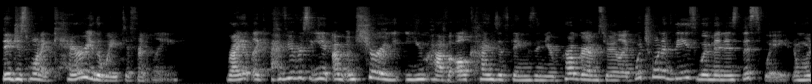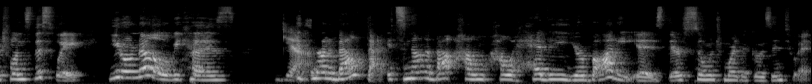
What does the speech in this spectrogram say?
they just want to carry the weight differently right? Like, have you ever seen? I'm, I'm sure you have all kinds of things in your programs. Where you're like, which one of these women is this weight, and which one's this weight? You don't know because yeah. it's not about that. It's not about how how heavy your body is. There's so much more that goes into it.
